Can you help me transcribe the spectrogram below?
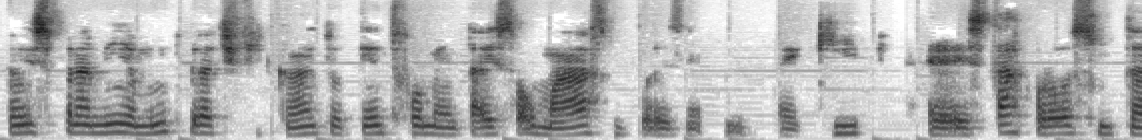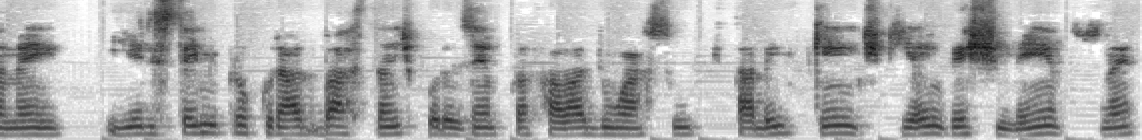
Então, isso para mim é muito gratificante. Eu tento fomentar isso ao máximo, por exemplo, na equipe é, estar próximo também. E eles têm me procurado bastante, por exemplo, para falar de um assunto que está bem quente, que é investimentos, né?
